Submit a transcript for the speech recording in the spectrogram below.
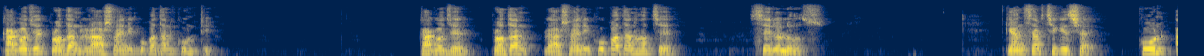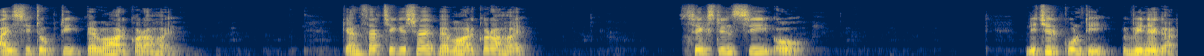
কাগজের প্রধান রাসায়নিক উপাদান কোনটি? কাগজের প্রধান রাসায়নিক উপাদান হচ্ছে সেলুলোজ। ক্যান্সার চিকিৎসায় কোন আইসিটোপটি ব্যবহার করা হয়? ক্যান্সার চিকিৎসায় ব্যবহার করা হয় সিক্সটিন সিও নিচের কোনটি? ভিনেগার।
